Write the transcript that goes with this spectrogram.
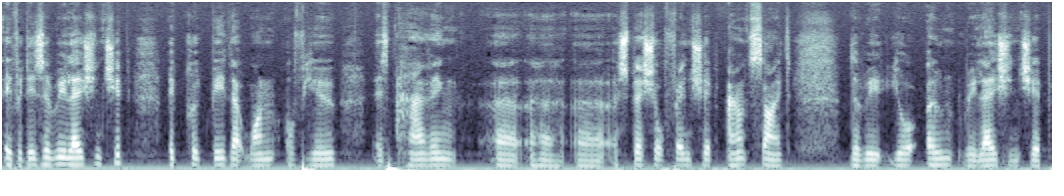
If it is a relationship, it could be that one of you is having a, a, special friendship outside your own relationship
